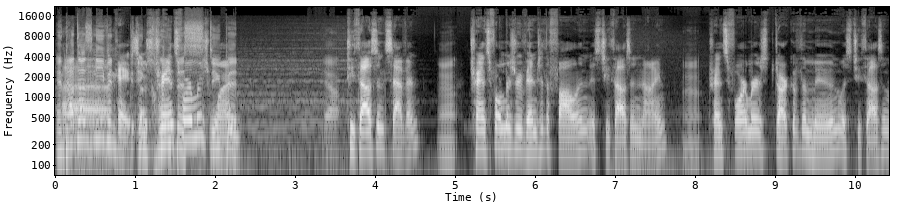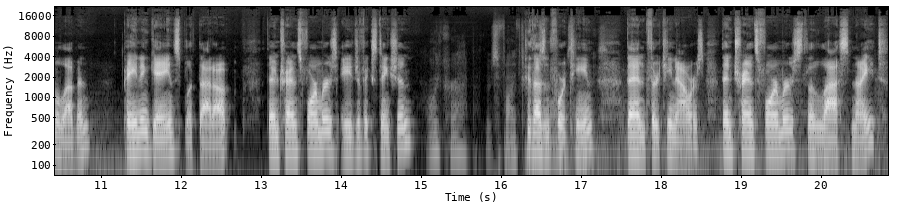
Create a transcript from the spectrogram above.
And that doesn't Uh, even okay, so it's include the Transformers stupid 1. Yeah. 2007. Yeah. Transformers Revenge of the Fallen is 2009. Yeah. Transformers Dark of the Moon was 2011. Pain and Gain split that up. Then Transformers Age of Extinction, Holy crap. There's five 2014. Then 13 Hours. Then Transformers The Last Knight.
